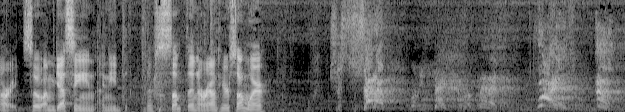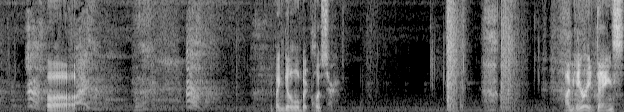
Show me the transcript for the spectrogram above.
Alright, so I'm guessing I need... There's something around here somewhere. Just shut up! Let me think for a minute! Quiet! Uh, if I can get a little bit closer. I'm hearing things.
